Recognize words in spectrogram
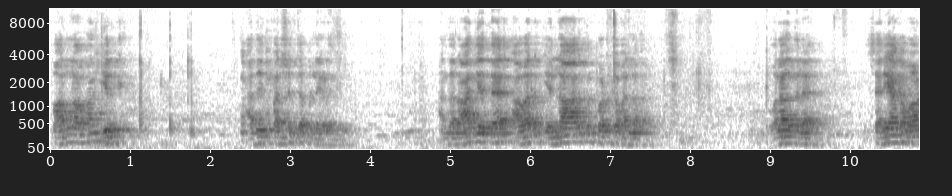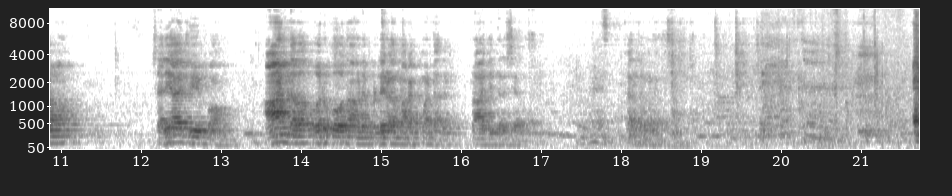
பல்லவம் இருக்கு. அது பரிசுத்த பிள்ளைகளுக்கு. அந்த ராஜ்யத்தை அவர் எல்லாருக்கும் கொடுக்க வல்லவர். உலகத்துல சரியாக வாழ்வோம் சரியாக ஜீவிப்போம். ஆண்டவர் ஒருபோதும் அவருடைய பிள்ளைகளை மறக்க மாட்டார். ராஜேந்திர சேர்ந்தார் கத்தவங்களை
